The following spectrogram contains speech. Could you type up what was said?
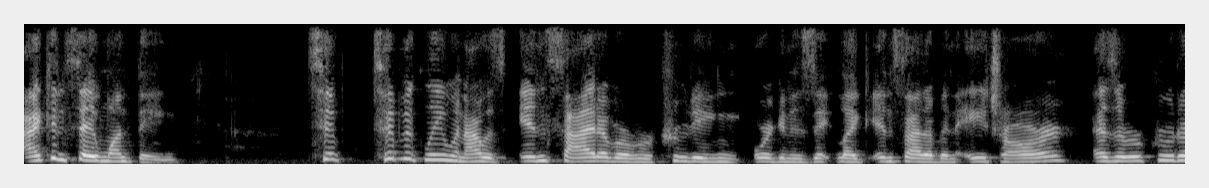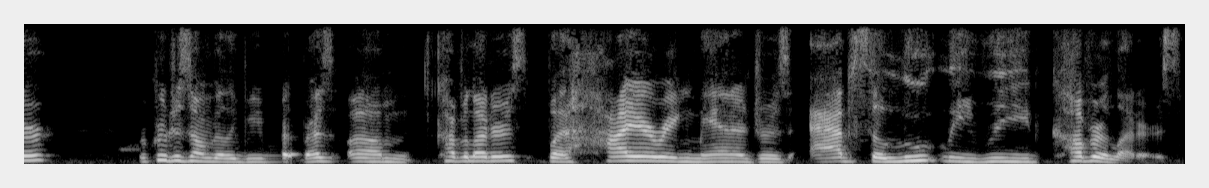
I can say one thing. Tip, typically, when I was inside of a recruiting organization, like inside of an HR as a recruiter, recruiters don't really read res, um, cover letters, but hiring managers absolutely read cover letters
